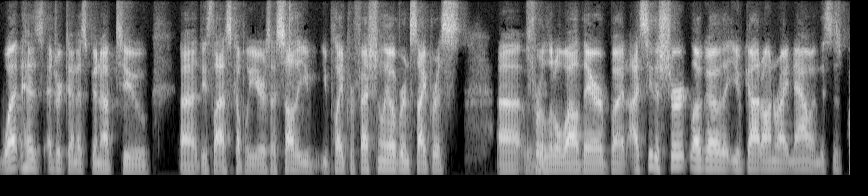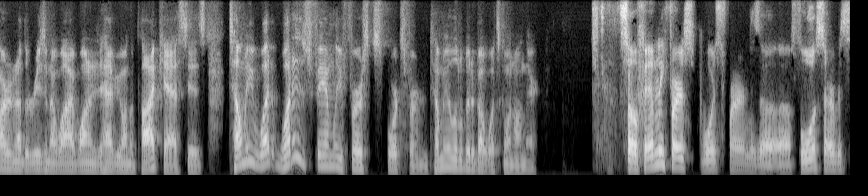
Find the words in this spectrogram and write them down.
what has Edric Dennis been up to uh, these last couple years. I saw that you you played professionally over in Cyprus uh, mm-hmm. for a mm-hmm. little while there. But I see the shirt logo that you've got on right now, and this is part of another reason why I wanted to have you on the podcast. Is tell me what what is Family First Sports Firm? Tell me a little bit about what's going on there. So, Family First Sports Firm is a, a full service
